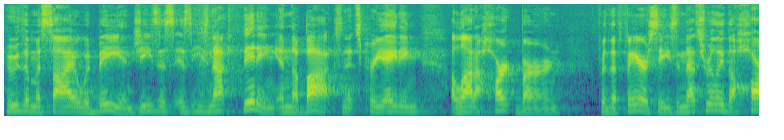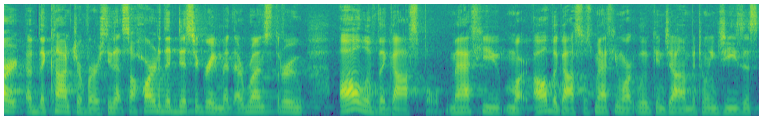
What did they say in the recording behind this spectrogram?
who the Messiah would be. And Jesus is, he's not fitting in the box, and it's creating a lot of heartburn for the Pharisees. And that's really the heart of the controversy. That's the heart of the disagreement that runs through all of the gospel Matthew, Mark, all the gospels, Matthew, Mark, Luke, and John, between Jesus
